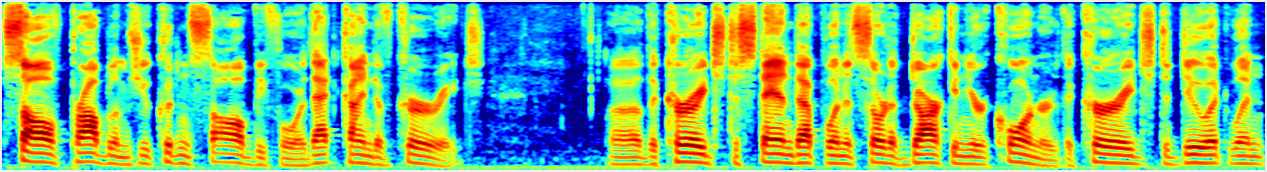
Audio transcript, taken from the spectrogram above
solve problems you couldn't solve before, that kind of courage. Uh, the courage to stand up when it's sort of dark in your corner, the courage to do it when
